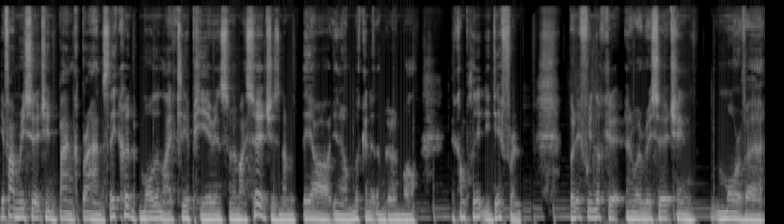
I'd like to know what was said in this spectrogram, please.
if I'm researching bank brands, they could more than likely appear in some of my searches, and I'm, they are, you know, I'm looking at them going, well, they're completely different. But if we look at and we're researching more of a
